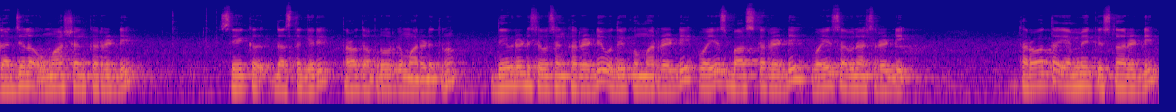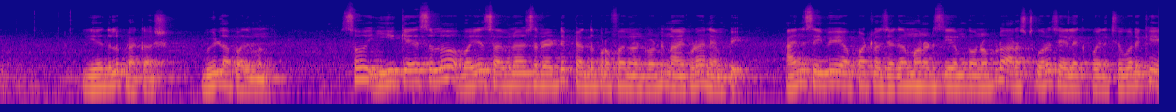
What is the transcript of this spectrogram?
గజ్జల ఉమాశంకర్ రెడ్డి శేఖ్ దస్తగిరి తర్వాత అప్రూవర్గా మారాడుతును దేవిరెడ్డి శివశంకర్ రెడ్డి ఉదయ్ కుమార్ రెడ్డి వైఎస్ భాస్కర్ రెడ్డి వైఎస్ అవినాష్ రెడ్డి తర్వాత ఎంఏ కృష్ణారెడ్డి ఏదుల ప్రకాష్ వీళ్ళ పది మంది. సో ఈ కేసులో వైఎస్ అవినాష్ రెడ్డి పెద్ద ప్రొఫైల్ ఉన్నటువంటి నాయకుడు ఆయన ఎంపీ. ఆయన సిబిఐ అప్పట్లో జగన్మోహన్ రెడ్డి సీఎంగా ఉన్నప్పుడు అరెస్ట్ కూడా చేయలేకపోయింది చివరికి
